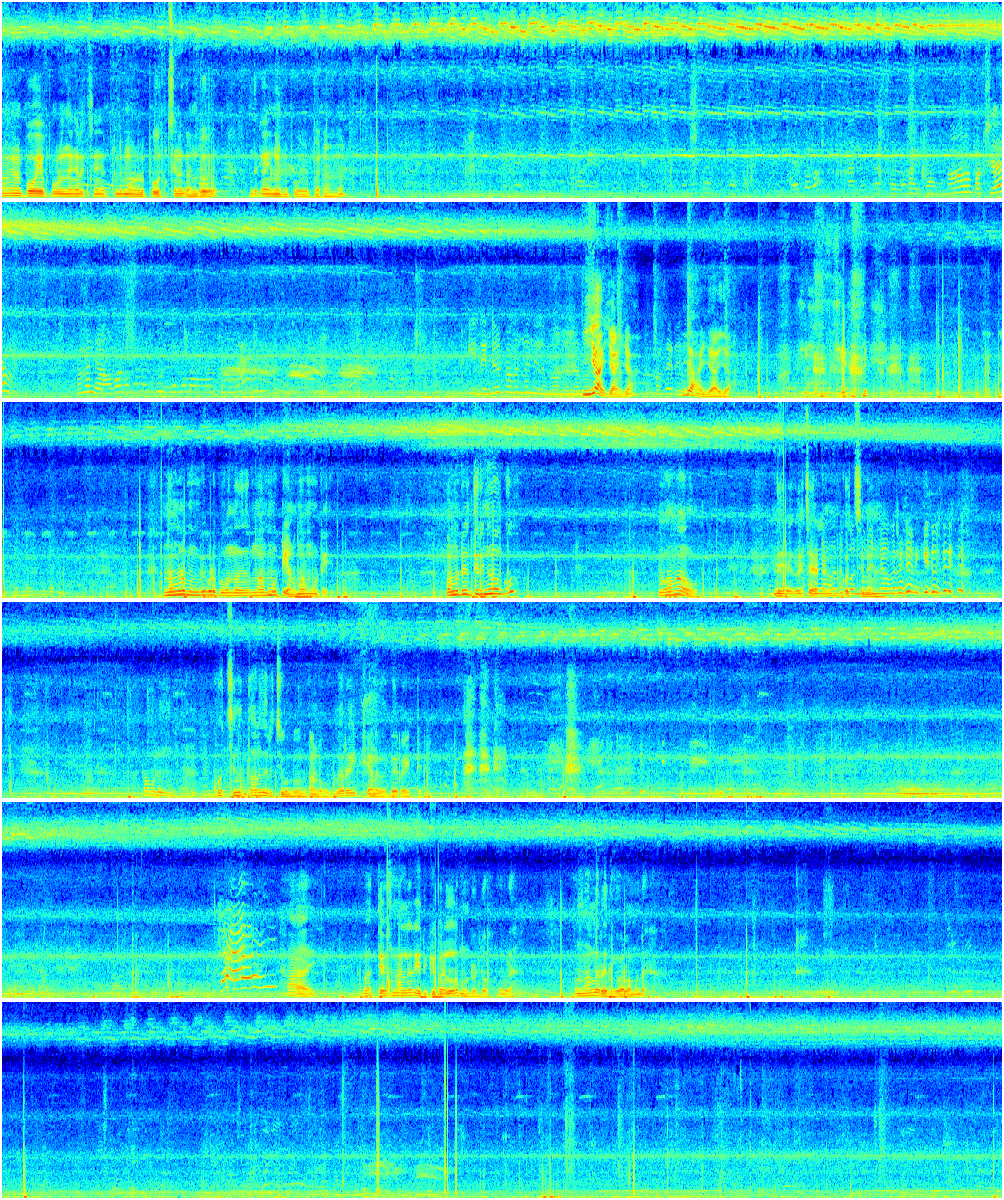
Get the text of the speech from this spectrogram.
അങ്ങനെ പോയപ്പോൾ നേരെ ചേട്ടന്റെ മുകളിൽ പൊച്ചിനെ കണ്ടു. അത് കഴിഞ്ഞ് പോയപ്പോഴാണ് പക്ഷേ അമ്മ ഞാൻ വന്ന സമയത്ത്. ഇതിന്റെ ഭാഗം തന്നെയല്ലേ നമ്മൾ വന്നിട്ടുണ്ടാവും നമ്മുടെ മുമ്പിൽ കൂടെ പോകുന്നത് മമ്മൂട്ടിയാണ് മമ്മൂട്ടി. മമ്മൂട്ടി തിരിഞ്ഞു നോക്കൂ. വാവ് ഒരു ചേട്ടൻ കൊച്ചിനെ. കൊച്ചിനെ തല തിരിച്ചു കൊണ്ടുവന്നു കണ്ടോ? വെറൈറ്റി ഇത് വെറൈറ്റി. ഹായ്. ഇപ്പോൾ അത്യാവശ്യം നല്ല രീതിക്ക് വെള്ളമുണ്ട് കേട്ടോ ഇവിടെ. നല്ല രീതിക്ക് വെള്ളമുണ്ട്.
